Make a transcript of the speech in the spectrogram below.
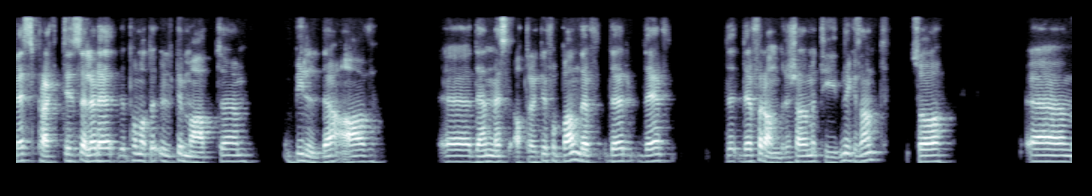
best practice, eller det på en måte ultimate bildet av uh, den mest attraktive fotballen, det, det, det, det, forandrer seg med tiden, ikke sant? Så um,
